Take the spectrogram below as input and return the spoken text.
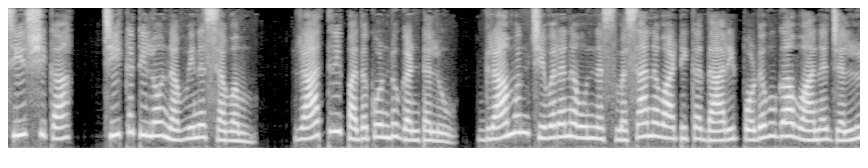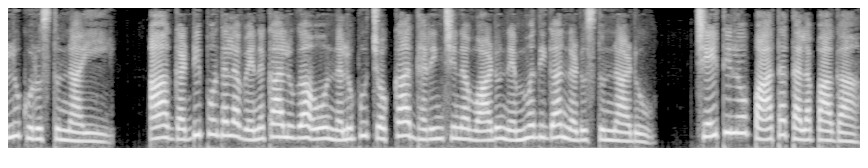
శీర్షిక చీకటిలో నవ్విన శవం. రాత్రి పదకొండు గంటలు. గ్రామం చివరన ఉన్న శ్మశానవాటిక దారి పొడవుగా వాన జల్లులు కురుస్తున్నాయి. ఆ గడ్డిపొదల వెనకాలుగా ఓ నలుపు చొక్కా ధరించిన వాడు నెమ్మదిగా నడుస్తున్నాడు. చేతిలో పాత తలపాగా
